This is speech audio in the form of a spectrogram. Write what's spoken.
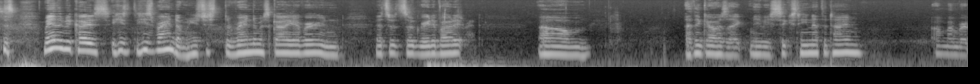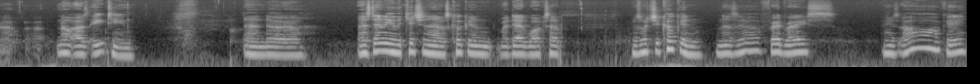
mainly because he's he's random. He's just the randomest guy ever, and that's what's so great about it. Um, I think I was like maybe 16 at the time. I remember now. Uh, no, I was 18, and uh, I was standing in the kitchen and I was cooking. My dad walks up. He goes, "What you cooking?" And I was like, "Oh, fried rice." And he's, oh, okay.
